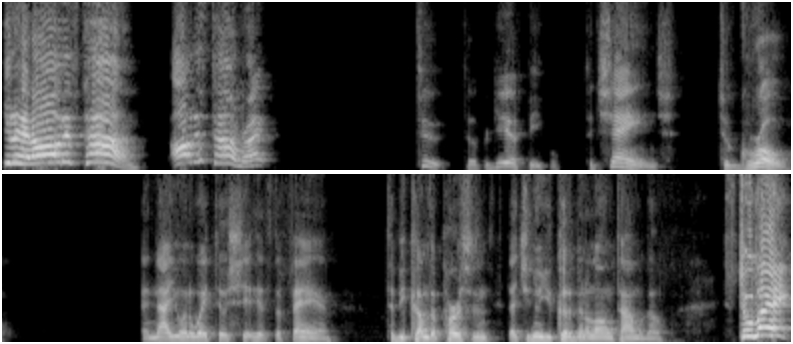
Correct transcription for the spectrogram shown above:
You had all this time, all this time, right? To to forgive people, to change, to grow. And now you want to wait till shit hits the fan to become the person that you knew you could have been a long time ago. It's too late.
